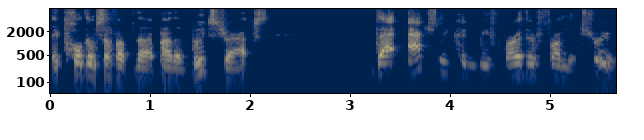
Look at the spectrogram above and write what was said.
they pulled themselves up the, by the bootstraps. That actually couldn't be further from the truth.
